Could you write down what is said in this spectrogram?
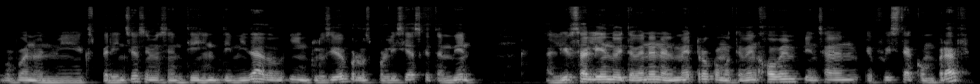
bueno, en mi experiencia sí me sentí intimidado, inclusive por los policías que también, al ir saliendo y te ven en el metro, como te ven joven, piensan que fuiste a comprar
